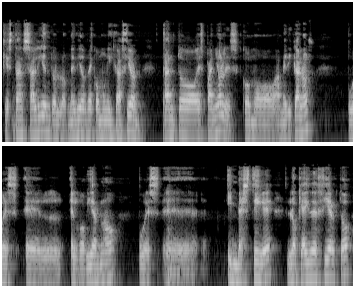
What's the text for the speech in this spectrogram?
que están saliendo en los medios de comunicación, tanto españoles como americanos, pues el, gobierno pues eh, investigue lo que hay de cierto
